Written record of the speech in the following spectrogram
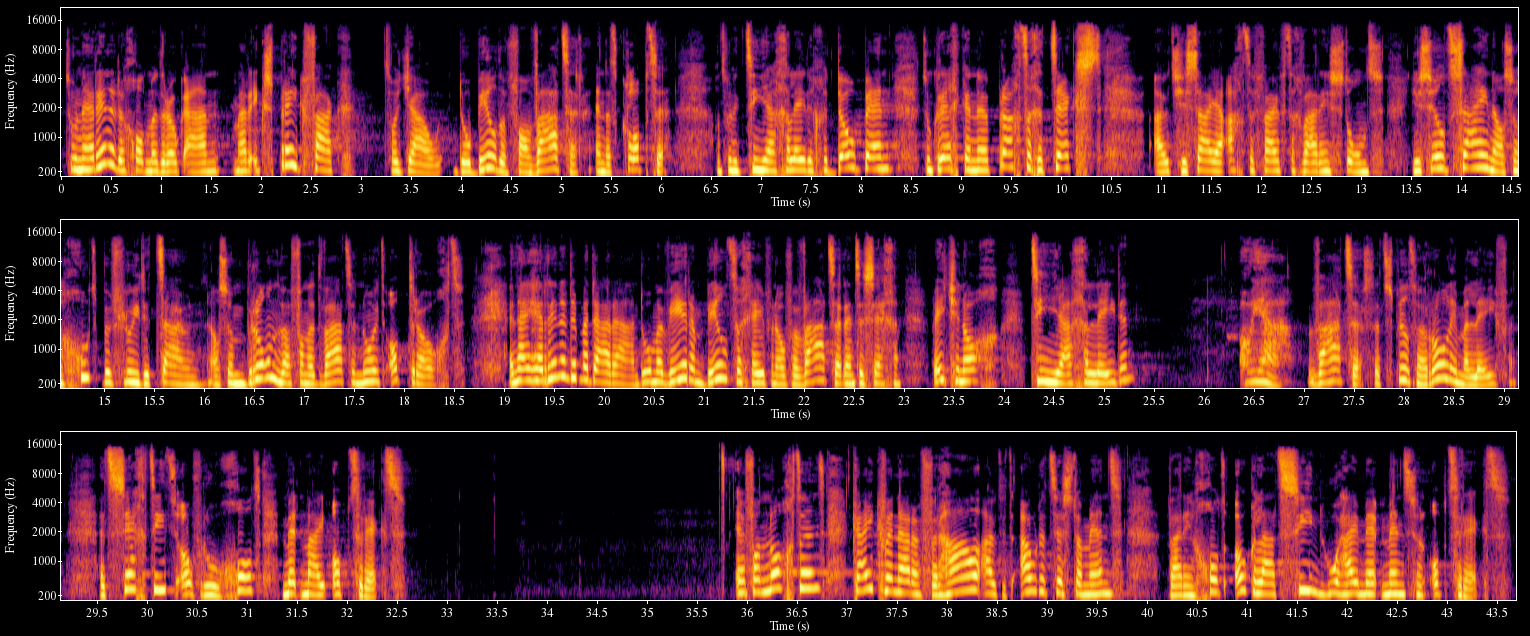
Toen herinnerde God me er ook aan, maar ik spreek vaak tot jou door beelden van water. En dat klopte. Want toen ik tien jaar geleden gedoopt ben, toen kreeg ik een eh, prachtige tekst uit Jesaja 58 waarin stond: Je zult zijn als een goed bevloeide tuin, als een bron waarvan het water nooit opdroogt. En hij herinnerde me daaraan door me weer een beeld te geven over water en te zeggen: Weet je nog, tien jaar geleden? Oh ja, water, dat speelt een rol in mijn leven. Het zegt iets over hoe God met mij optrekt. En vanochtend kijken we naar een verhaal uit het Oude Testament waarin God ook laat zien hoe hij met mensen optrekt.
